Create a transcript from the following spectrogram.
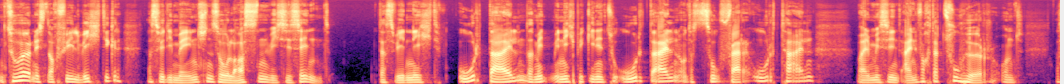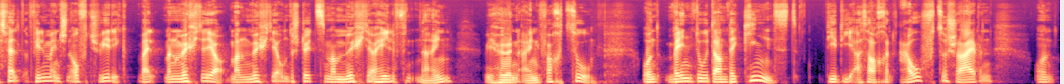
Im Zuhören ist noch viel wichtiger, dass wir die Menschen so lassen, wie sie sind. Dass wir nicht urteilen, damit wir nicht beginnen zu urteilen oder zu verurteilen, weil wir sind einfach der Zuhörer und das fällt vielen Menschen oft schwierig, weil man möchte ja, man möchte ja unterstützen, man möchte ja helfen. Nein, wir hören einfach zu. Und wenn du dann beginnst, dir die Sachen aufzuschreiben, und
